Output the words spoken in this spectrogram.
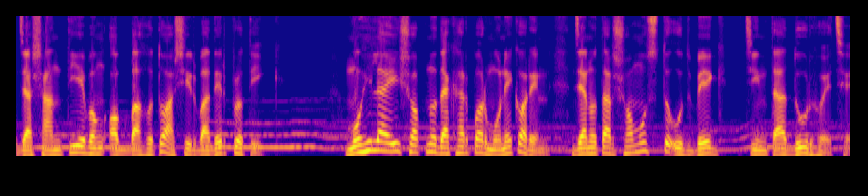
যা শান্তি এবং অব্যাহত আশীর্বাদের প্রতীক। মহিলা এই স্বপ্ন দেখার পর মনে করেন যেন তার সমস্ত উদ্বেগ, চিন্তা দূর হয়েছে।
